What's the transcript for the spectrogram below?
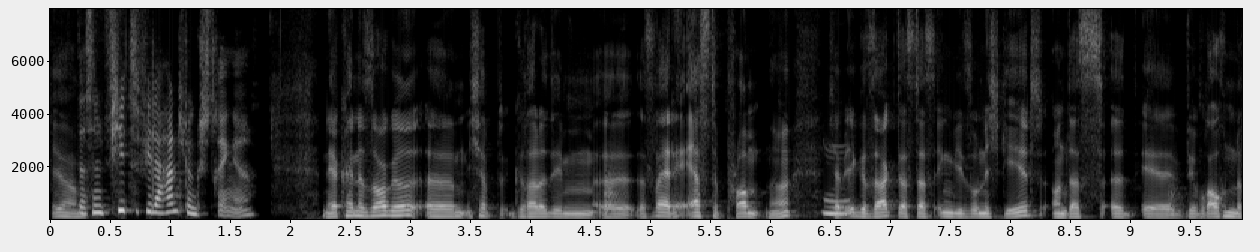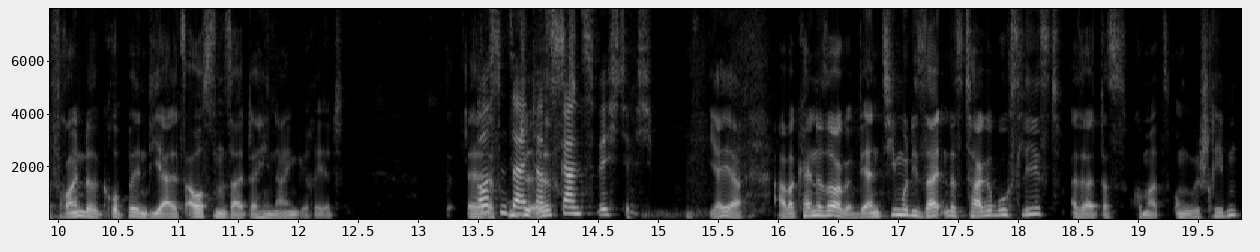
Ja. das sind viel zu viele Handlungsstränge. Naja, keine Sorge, ähm, ich habe gerade dem, äh, das war ja der erste Prompt, ne? Ich habe ihr gesagt, dass das irgendwie so nicht geht und dass äh, äh, wir brauchen eine Freundegruppe, in die er als Außenseiter hineingerät. Äh, Außenseiter ist ganz wichtig. Ja, ja, aber keine Sorge. Während Timo die Seiten des Tagebuchs liest, also hat das, guck mal, umgeschrieben,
